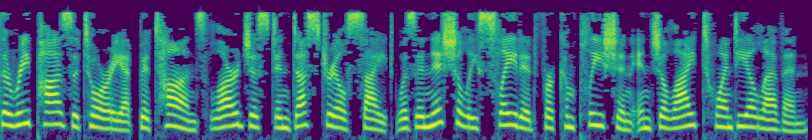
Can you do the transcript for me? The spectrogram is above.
The repository at Bhutan's largest industrial site was initially slated for completion in July 2011.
